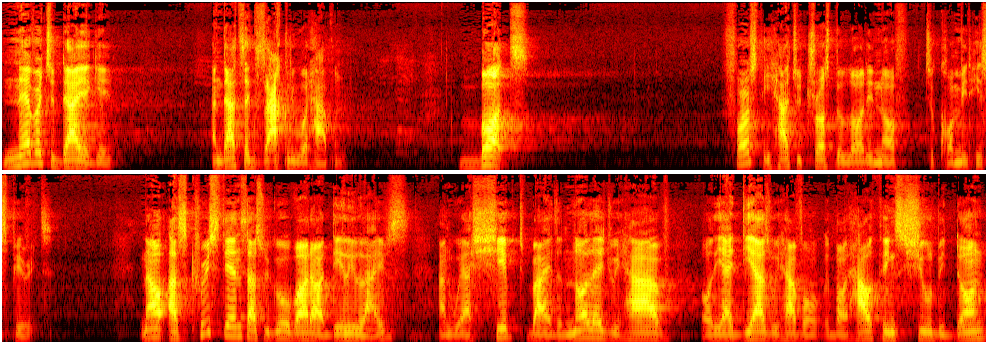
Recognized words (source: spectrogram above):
never to die again. And that's exactly what happened. But First, he had to trust the Lord enough to commit his spirit. Now, as Christians, as we go about our daily lives, and we are shaped by the knowledge we have or the ideas we have of, about how things should be done,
